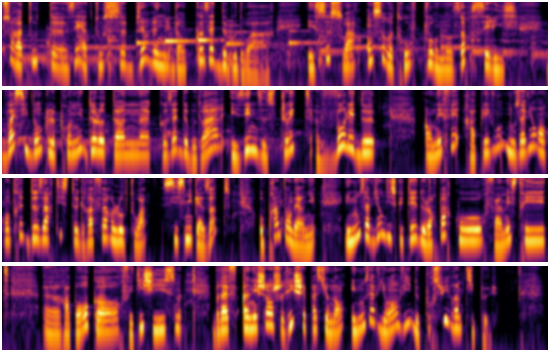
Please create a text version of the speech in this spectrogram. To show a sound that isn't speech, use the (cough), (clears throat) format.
Bonsoir à toutes et à tous, bienvenue dans Cosette de Boudoir. Et ce soir, on se retrouve pour nos hors-séries. Voici donc le premier de l'automne. Cosette de Boudoir is in the street, volet 2. En effet, rappelez-vous, nous avions rencontré deux artistes graffeurs lotois Sismic Azote au printemps dernier et nous avions discuté de leur parcours, femmes et street, euh, rapport au corps, fétichisme, bref, un échange riche et passionnant et nous avions envie de poursuivre un petit peu.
